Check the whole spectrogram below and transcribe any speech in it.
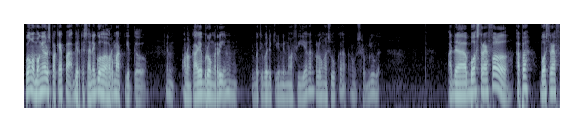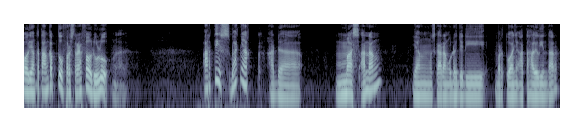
Gue ngomongnya harus pakai Pak biar kesannya gue hormat gitu. Kan orang kaya bro ngeri tiba-tiba dikirimin mafia kan kalau nggak suka oh, serem juga. Ada bos travel apa bos travel yang ketangkep tuh first travel dulu. Nah, artis banyak ada Mas Anang yang sekarang udah jadi mertuanya Atta Halilintar.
